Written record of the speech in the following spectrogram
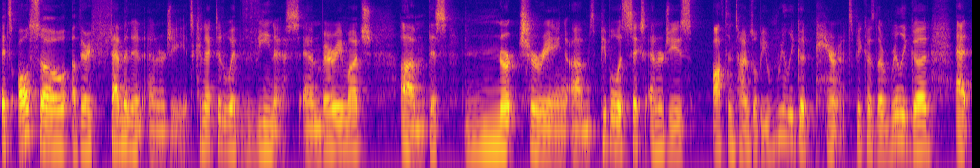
it's also a very feminine energy. It's connected with Venus and very much um, this nurturing. Um, people with six energies oftentimes will be really good parents because they're really good at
